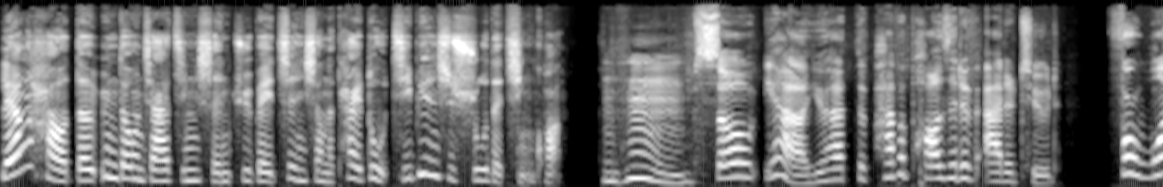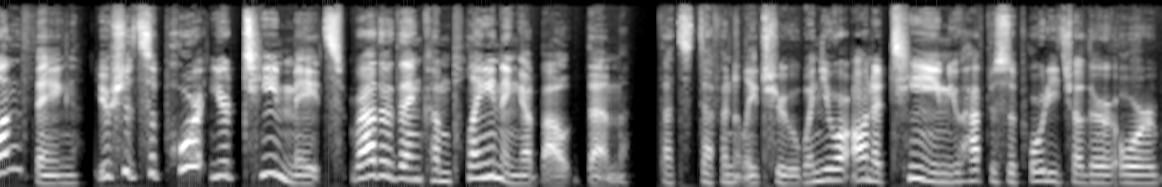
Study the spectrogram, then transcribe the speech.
良好的运动家精神具备正向的态度，即便是输的情况。Mm-hmm. So, yeah, you have to have a positive attitude. For one thing, you should support your teammates rather than complaining about them. That's definitely true. When you are on a team, you have to support each other or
